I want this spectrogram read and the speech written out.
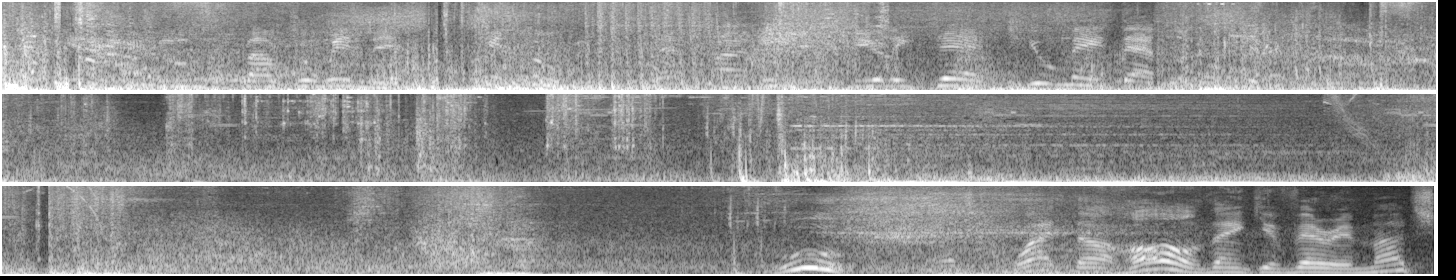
Enemy team's about to win this. Get moving. That primeval's nearly dead. You made that look the haul, thank you very much.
